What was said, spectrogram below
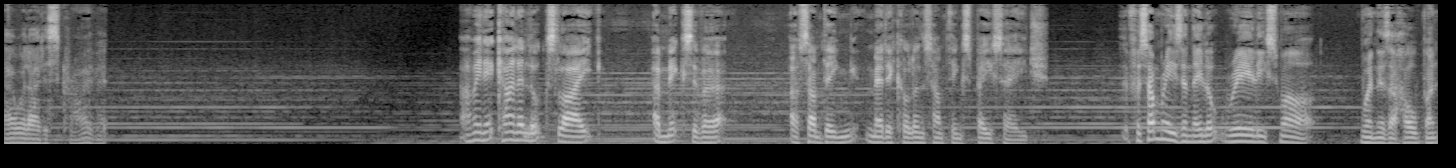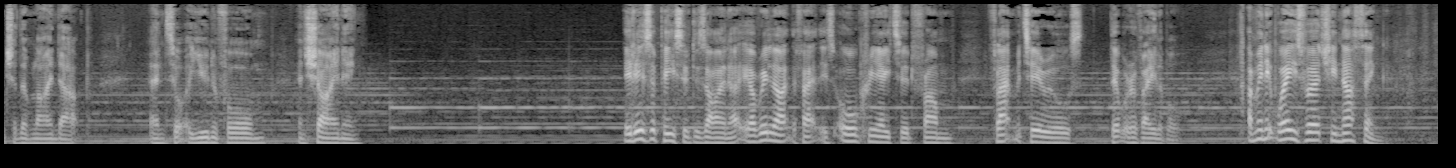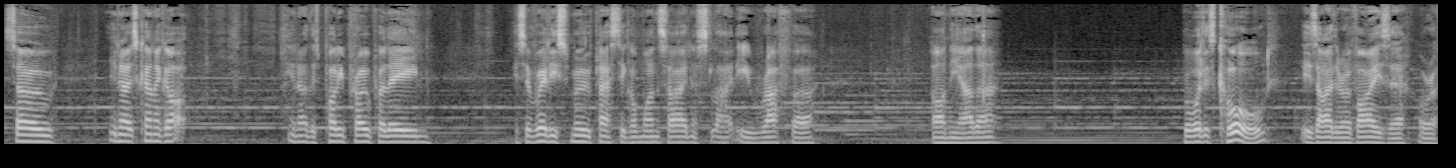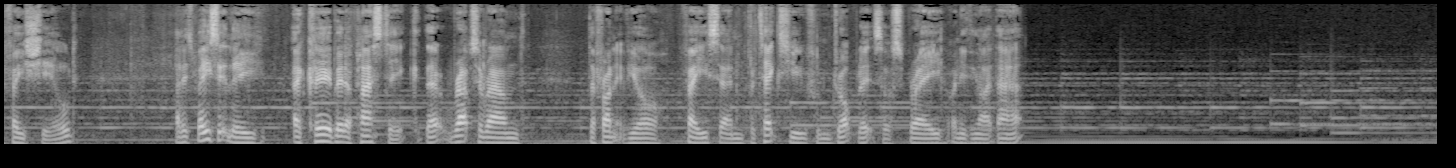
how would I describe it? I mean, it kind of looks like a mix of a of something medical and something space age. For some reason, they look really smart when there's a whole bunch of them lined up and sort of uniform and shining. It is a piece of design. I really like the fact it's all created from flat materials that were available. I mean, it weighs virtually nothing. So, you know, it's kind of got, you know, this polypropylene. It's a really smooth plastic on one side and a slightly rougher on the other. But what it's called is either a visor or a face shield. And it's basically a clear bit of plastic that wraps around the front of your face and protects you from droplets or spray or anything like that.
